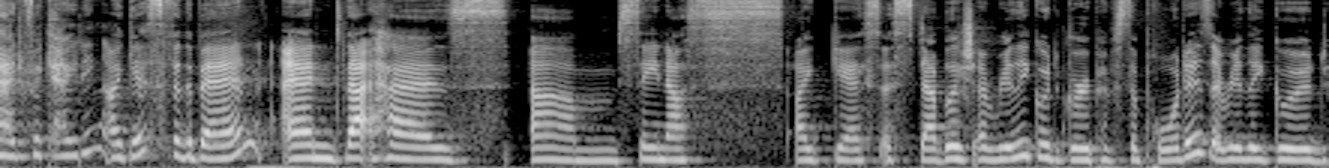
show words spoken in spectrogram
advocating, I guess, for the ban, and that has um, seen us, I guess, establish a really good group of supporters, a really good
